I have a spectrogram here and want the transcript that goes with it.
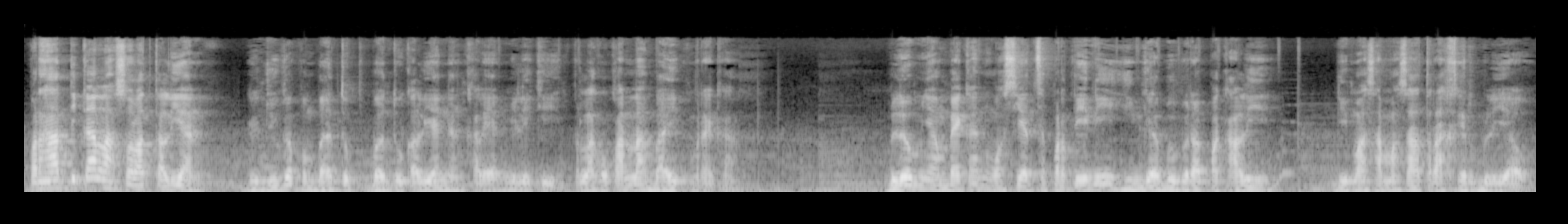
"Perhatikanlah sholat kalian dan juga pembantu-pembantu kalian yang kalian miliki. Perlakukanlah baik mereka." Beliau menyampaikan wasiat seperti ini hingga beberapa kali di masa-masa terakhir beliau.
